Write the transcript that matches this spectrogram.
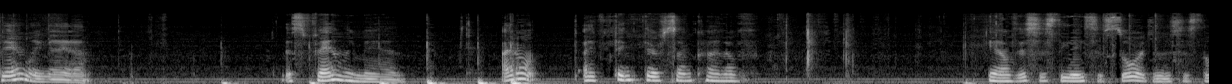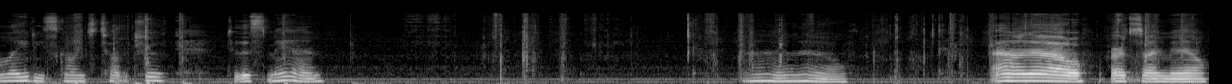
family man. This family man. I don't I think there's some kind of you know this is the ace of swords and this is the lady's going to tell the truth to this man. I don't know. I don't know earth sign male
